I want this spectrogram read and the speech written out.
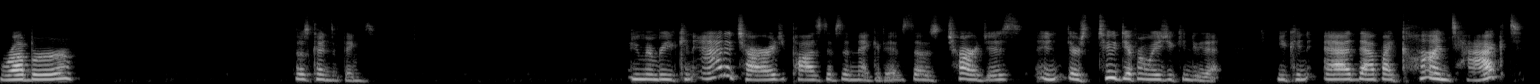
rubber, those kinds of things. Remember, you can add a charge, positives and negatives, those charges, and there's two different ways you can do that. You can add that by contact.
